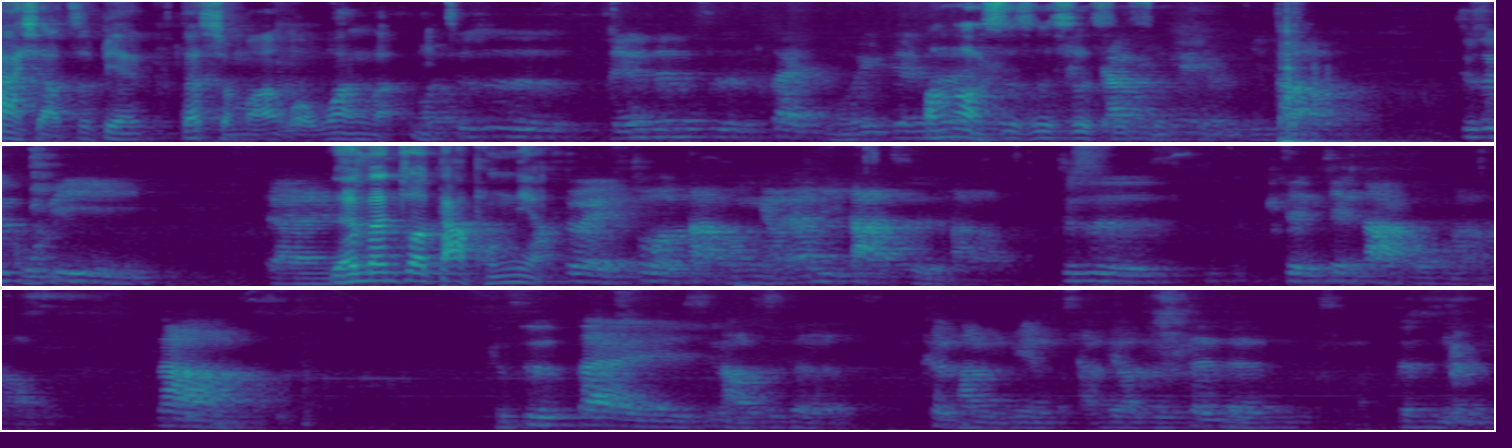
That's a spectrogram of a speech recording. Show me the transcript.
大小之变的什么？我忘了。就是前身是在某一篇哦，是是是是是。里面有提到，就是鼓励呃人们做大鹏鸟。对，做大鹏鸟要立大志啊，就是。建建大功嘛，哈，那可是，在新老师的课堂里面强调是真人真人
